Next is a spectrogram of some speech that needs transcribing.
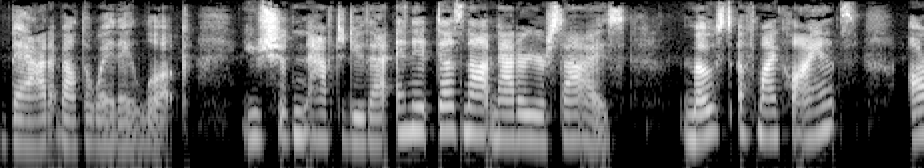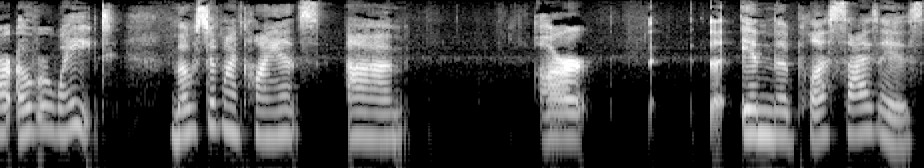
bad about the way they look. You shouldn't have to do that. And it does not matter your size. Most of my clients are overweight. Most of my clients um, are in the plus sizes,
